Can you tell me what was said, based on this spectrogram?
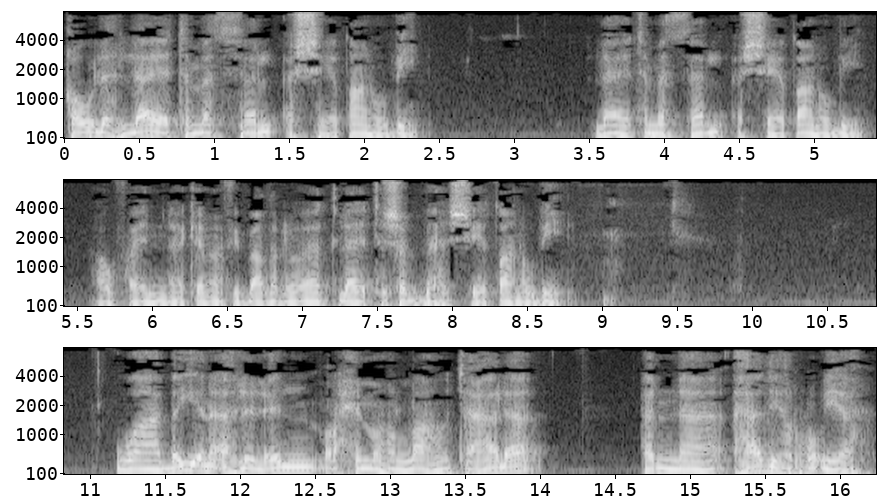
قوله لا يتمثل الشيطان بي. لا يتمثل الشيطان بي. أو فإن كما في بعض الروايات لا يتشبه الشيطان بي. وبين أهل العلم رحمه الله تعالى أن هذه الرؤية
